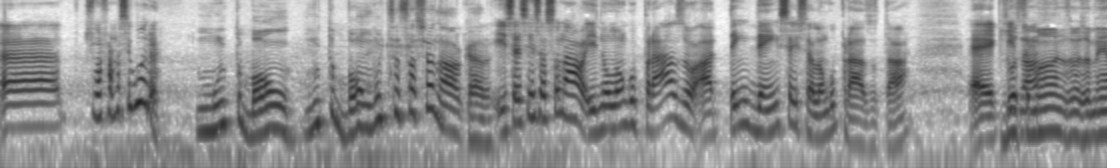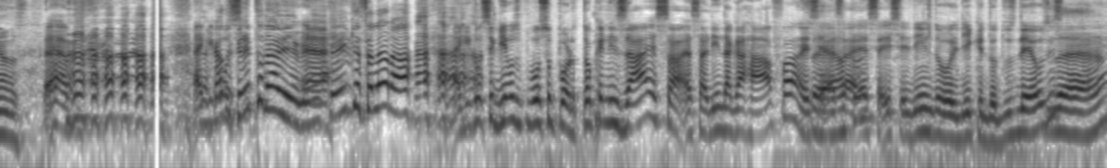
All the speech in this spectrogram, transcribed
uh, de uma forma segura muito bom, muito bom, muito sensacional, cara. Isso é sensacional. E no longo prazo, a tendência, isso é longo prazo, tá? É que Duas nós... semanas, mais ou menos. É, é que cons... cripto, né, amigo? É... A gente tem que acelerar. É que conseguimos, por supor, tokenizar essa, essa linda garrafa, esse, essa, esse, esse, lindo líquido dos deuses, é.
